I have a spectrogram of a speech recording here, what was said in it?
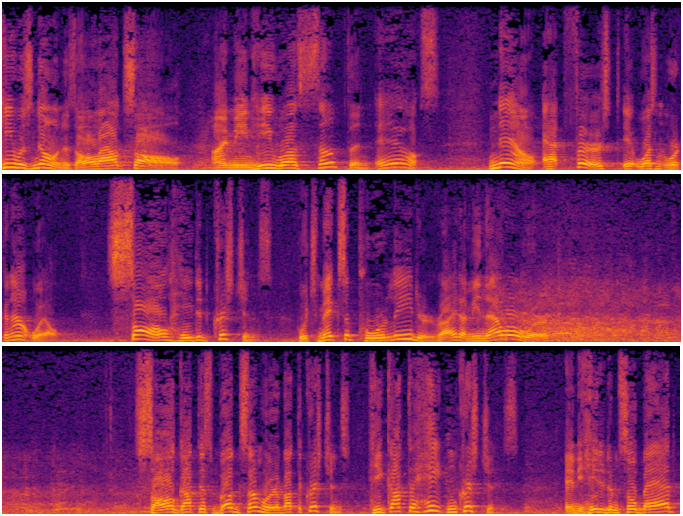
He was known as All Out Saul. I mean, he was something else. Now, at first, it wasn't working out well. Saul hated Christians, which makes a poor leader, right? I mean, that won't work. Saul got this bug somewhere about the Christians. He got to hating Christians. And he hated them so bad,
